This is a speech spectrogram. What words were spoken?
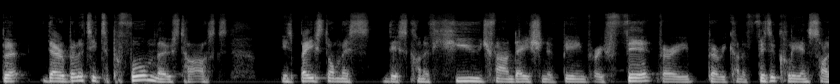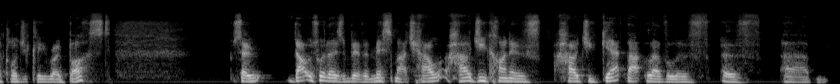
But their ability to perform those tasks is based on this this kind of huge foundation of being very fit, very very kind of physically and psychologically robust. So that was where there's a bit of a mismatch. How how do you kind of how do you get that level of of um,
